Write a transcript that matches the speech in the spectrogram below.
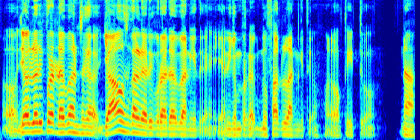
Oh, jauh dari peradaban sekali, jauh sekali dari peradaban gitu ya. Yang digambarkan Ibnu Fadlan gitu waktu itu. Nah,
